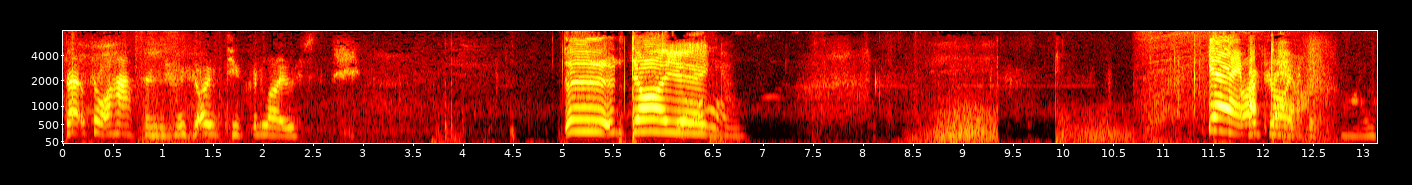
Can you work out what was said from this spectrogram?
That's what happens if you go too close. Uh, I'm dying. Yeah, I drive there.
